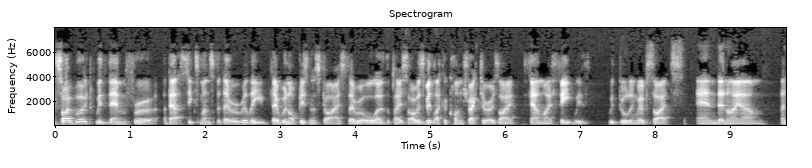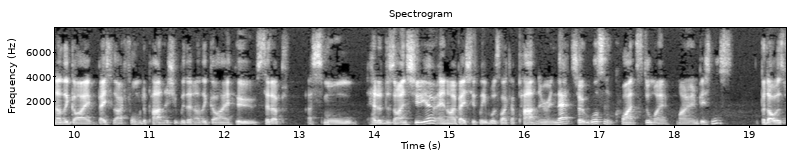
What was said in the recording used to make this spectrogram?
so I worked with them for about six months, but they were really they were not business guys. They were all over the place. I was a bit like a contractor as I found my feet with with building websites. And then I um another guy basically I formed a partnership with another guy who set up a small head of design studio, and I basically was like a partner in that. So it wasn't quite still my my own business, but I was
